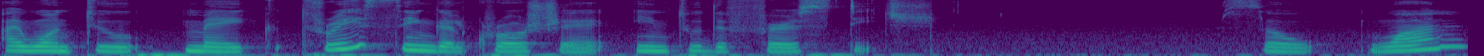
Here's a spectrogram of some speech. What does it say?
I want to make three single crochet into the first stitch. So one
